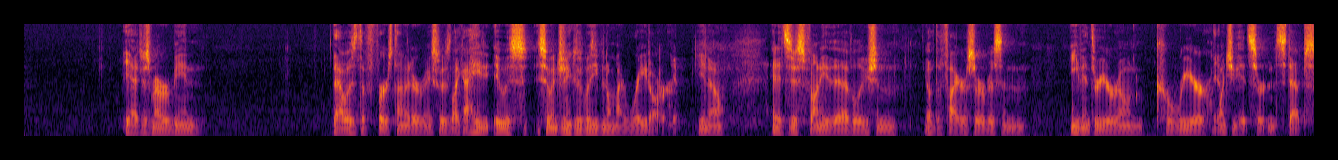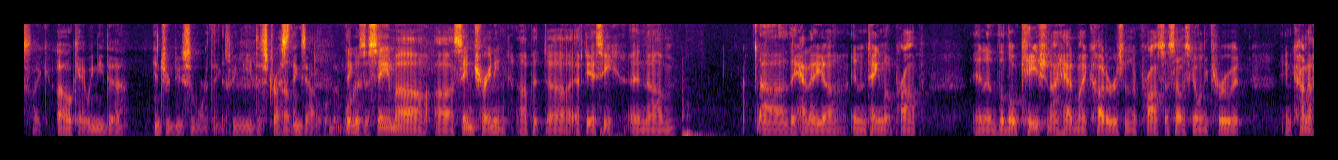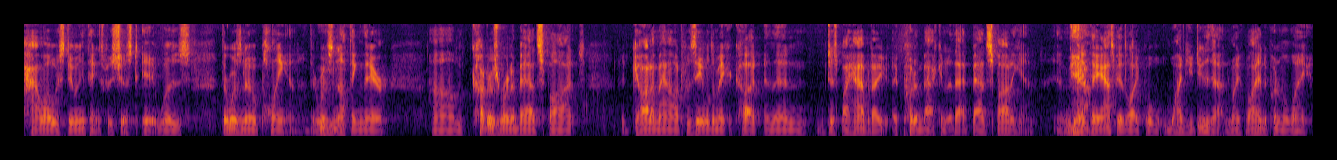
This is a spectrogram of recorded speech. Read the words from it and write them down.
Yeah, I just remember being. That was the first time I'd ever been exposed. Like I hate it was so interesting because it wasn't even on my radar. Yep. You know, and it's just funny the evolution of the fire service and even through your own career Yeah. once you hit certain steps. Like, oh, okay, we need to introduce some more things. We need to stress things out a little bit more. Um, I think it was the same uh, uh, same training up at uh, FDIC, and um, uh, they had a uh, an entanglement prop, and uh, the location I had my cutters and the process I was going through it, and kind of how I was doing things was just it was there was no plan, there was nothing there. Um, cutters were in a bad spot. Got them out, was able to make a cut, and then just by habit, I, I put them back into that bad spot again. And Yeah. they, they asked me, they're like, "Well, why'd you do that?" I'm like, "Well, I had to put them away."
